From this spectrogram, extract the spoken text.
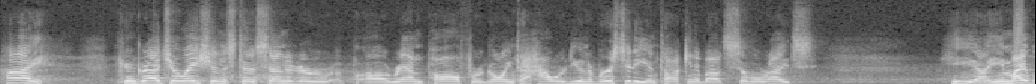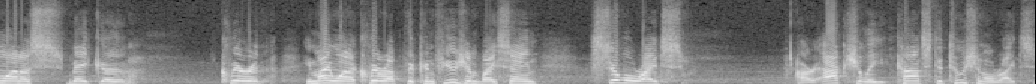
Hi. Congratulations to Senator uh, Rand Paul for going to Howard University and talking about civil rights. He, uh, he might want to make a clear, he might want to clear up the confusion by saying civil rights are actually constitutional rights.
